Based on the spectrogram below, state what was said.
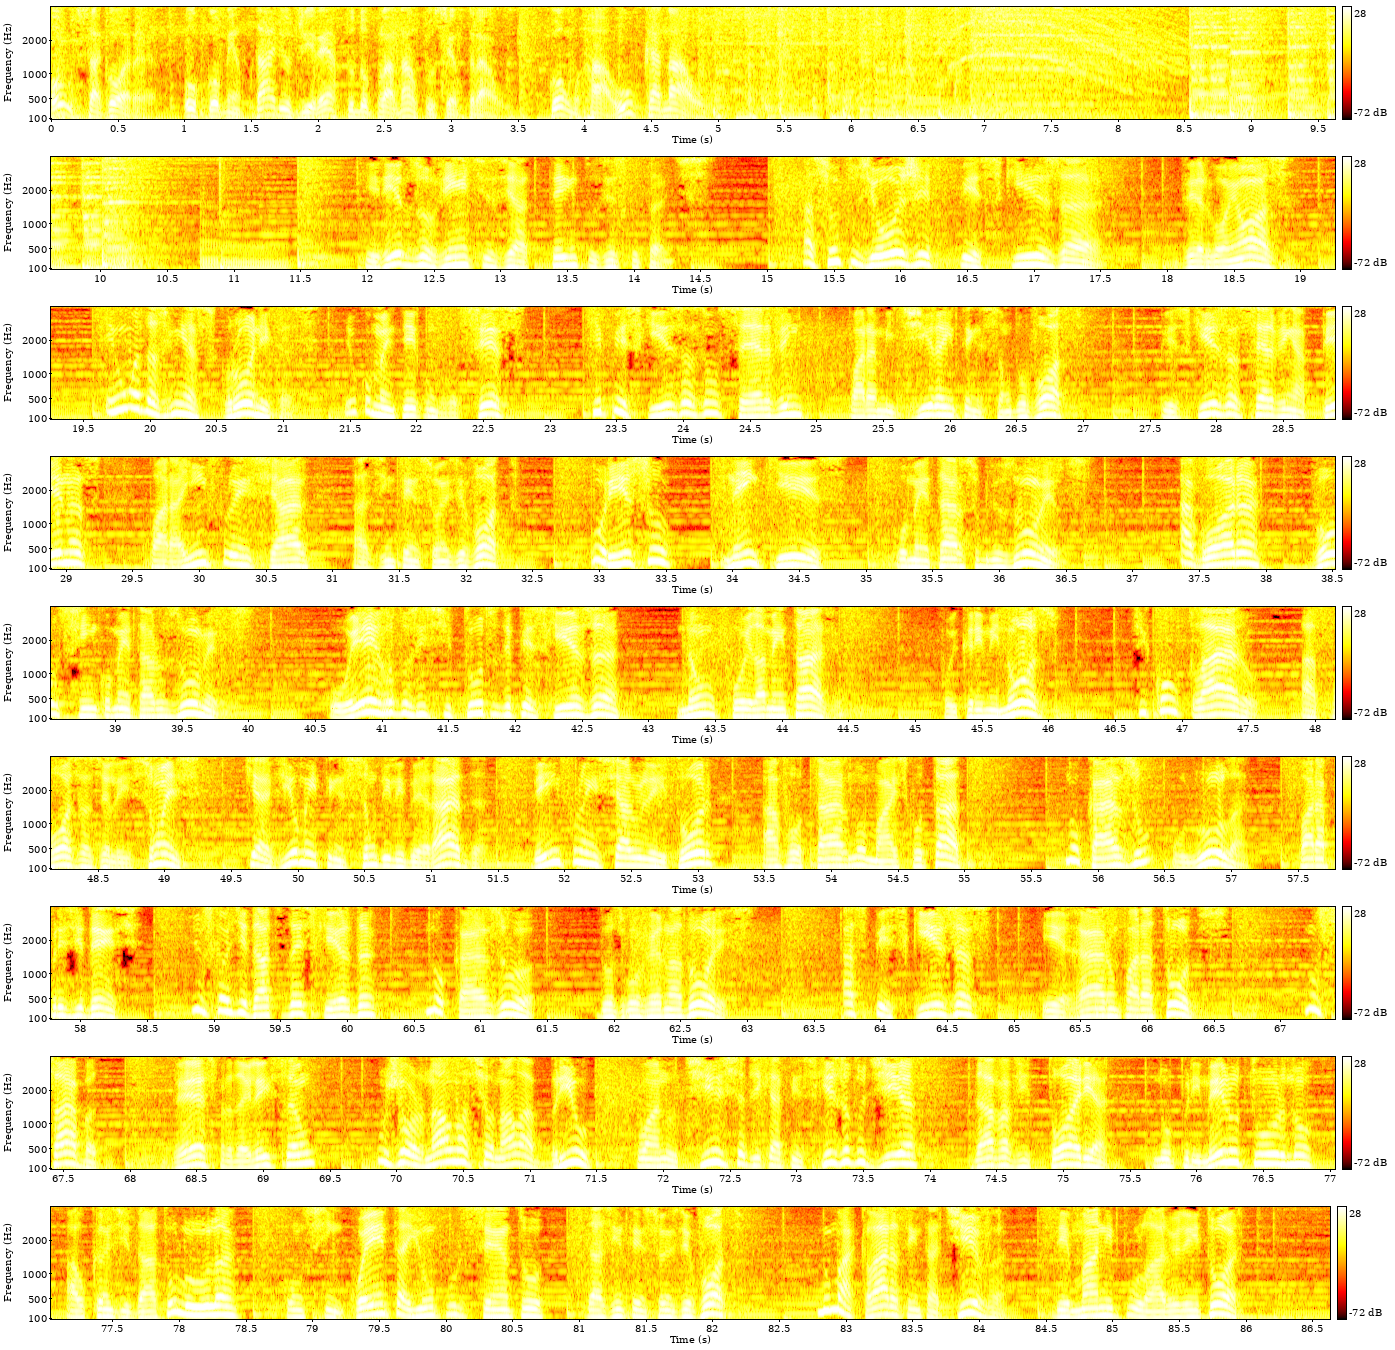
Ouça agora o comentário direto do Planalto Central, com Raul Canal. Queridos ouvintes e atentos escutantes, assunto de hoje: pesquisa vergonhosa. Em uma das minhas crônicas, eu comentei com vocês que pesquisas não servem para medir a intenção do voto. Pesquisas servem apenas para influenciar as intenções de voto. Por isso, nem quis comentar sobre os números. Agora, vou sim comentar os números. O erro dos institutos de pesquisa não foi lamentável, foi criminoso. Ficou claro, após as eleições, que havia uma intenção deliberada de influenciar o eleitor a votar no mais cotado. No caso, o Lula, para a presidência, os candidatos da esquerda, no caso dos governadores. As pesquisas erraram para todos. No sábado, véspera da eleição, o Jornal Nacional abriu com a notícia de que a pesquisa do dia dava vitória no primeiro turno ao candidato Lula, com 51% das intenções de voto, numa clara tentativa de manipular o eleitor.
